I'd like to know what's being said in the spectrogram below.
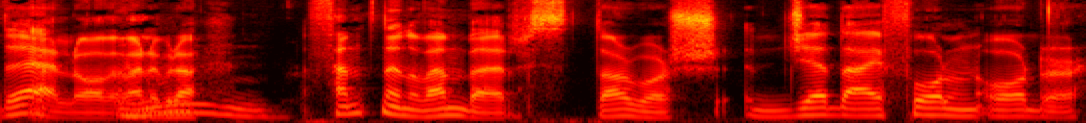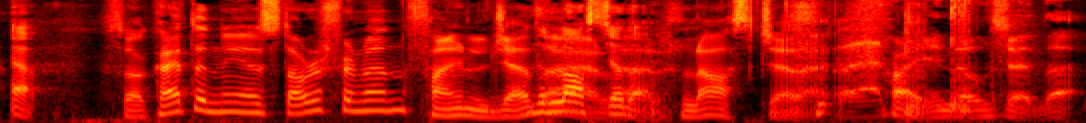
det lover veldig bra. 15. november, Star Wars Jedi Fallen Order. Ja. Så hva heter den nye Star Wars-filmen? Final Jedi? The Last eller Jedi. Last Jedi. Final Jedi.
